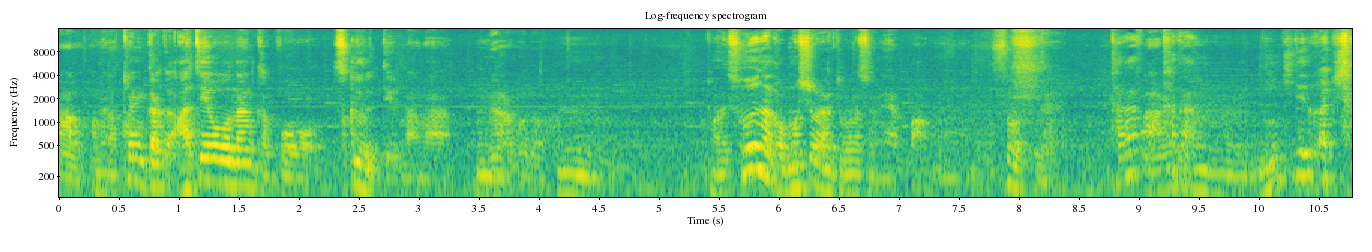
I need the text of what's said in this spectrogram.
なんかとにかくあてをなんかこう作るっていう漫画、うん。なるほど。うん、そういうのが面白いなと思いますよねやっぱ、うん。そうっすね。ただただ、うん、人気出るかち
